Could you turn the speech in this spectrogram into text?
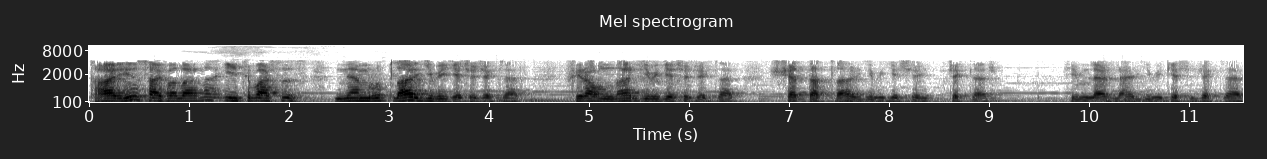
Tarihin sayfalarına itibarsız Nemrutlar gibi geçecekler. Firavunlar gibi geçecekler. Şeddatlar gibi geçecekler. Himlerler gibi geçecekler.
